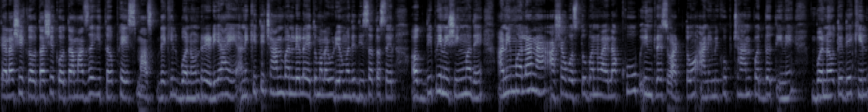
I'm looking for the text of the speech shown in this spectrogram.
त्याला शिकवता शिकवता माझं इथं फेस मास्क देखील बनवून रेडी आहे आणि किती छान बनलेलं आहे तुम्हाला व्हिडिओमध्ये दिसत असेल. अगदी फिनिशिंगमध्ये आणि मला ना अशा वस्तू बनवायला खूप इंटरेस्ट वाटतो आणि मी खूप छान पद्धतीने बनवते देखील.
